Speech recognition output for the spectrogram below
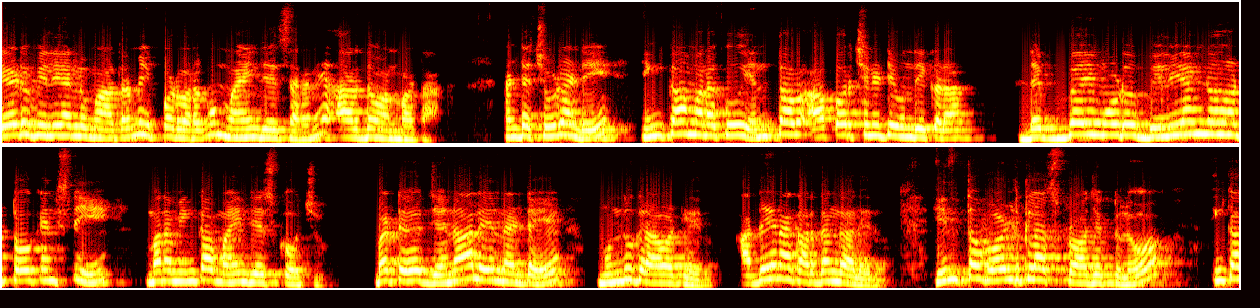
ఏడు బిలియన్లు మాత్రమే ఇప్పటి వరకు మైన్ చేశారని అర్థం అన్నమాట. అంటే చూడండి ఇంకా మనకు ఎంత ఆపర్చునిటీ ఉంది ఇక్కడ? డెబ్బై మూడు బిలియన్ టోకెన్స్ని మనం ఇంకా మైన్ చేసుకోవచ్చు. బట్ జనాలు ఏంటంటే ముందుకు రావట్లేదు. అదే నాకు అర్థం కాలేదు. ఇంత వరల్డ్ క్లాస్ ప్రాజెక్టులో ఇంకా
